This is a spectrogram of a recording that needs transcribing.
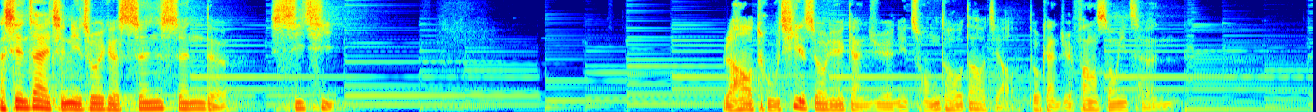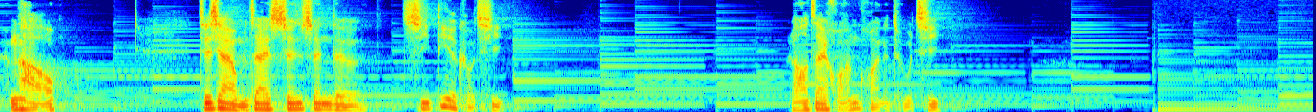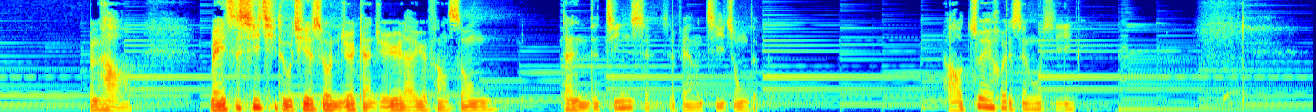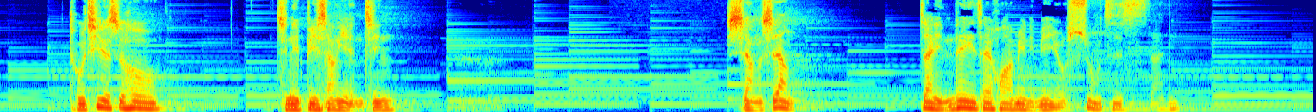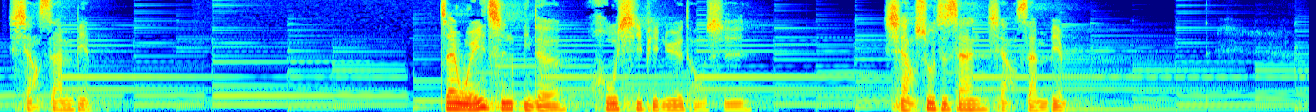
那现在，请你做一个深深的吸气，然后吐气的时候，你会感觉你从头到脚都感觉放松一层，很好。接下来，我们再深深的吸第二口气，然后再缓缓的吐气，很好。每一次吸气、吐气的时候，你就会感觉越来越放松，但你的精神是非常集中的。好，最后的深呼吸，吐气的时候，请你闭上眼睛，想象在你内在画面里面有数字三，想三遍。在维持你的呼吸频率的同时，想数字三，想三遍。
